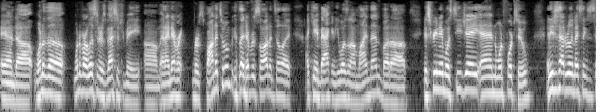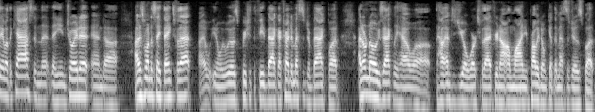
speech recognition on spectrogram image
and uh, one of the one of our listeners messaged me, um, and I never responded to him because I never saw it until I I came back and he wasn't online then. But uh, his screen name was TJN142, and he just had really nice things to say about the cast and that, that he enjoyed it. And uh, I just wanted to say thanks for that. I you know we always appreciate the feedback. I tried to message him back, but I don't know exactly how uh, how MTGO works for that. If you're not online, you probably don't get the messages. But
